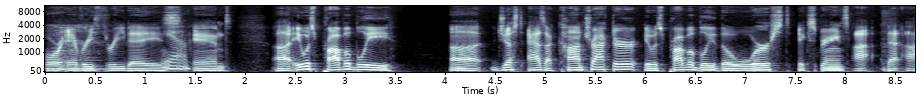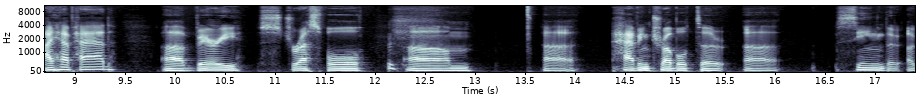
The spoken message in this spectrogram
or every three days, Yeah. and uh, it was probably uh, just as a contractor, it was probably the worst experience I, that I have had. Uh, very stressful, um, uh, having trouble to uh, seeing the a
